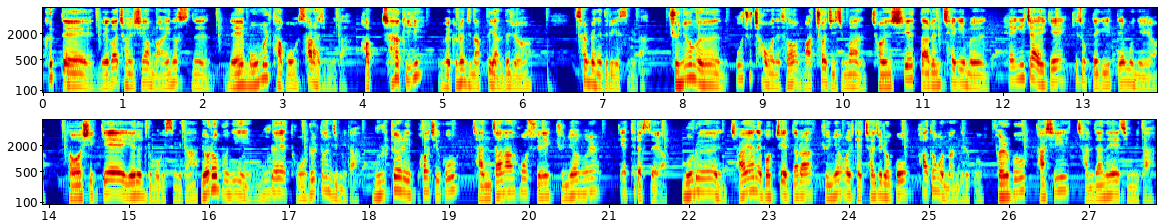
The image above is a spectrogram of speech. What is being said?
그때 내가 전시한 마이너스는 내 몸을 타고 사라집니다. 갑자기 왜 그런지 납득이 안 되죠. 설명해 드리겠습니다. 균형은 우주 차원에서 맞춰지지만 전시에 따른 책임은 행위자에게 기속되기 때문이에요. 더 쉽게 예를 들어 보겠습니다. 여러분이 물에 돌을 던집니다. 물결이 퍼지고 잔잔한 호수의 균형을 깨뜨렸어요. 물은 자연의 법칙에 따라 균형을 되찾으려고 파동을 만들고 결국 다시 잔잔해집니다.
